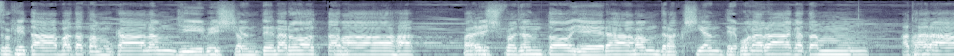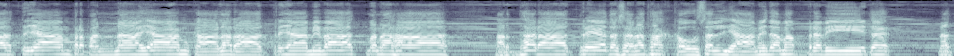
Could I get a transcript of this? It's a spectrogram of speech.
सुखिता बत तम् कालम् जीविष्यन्ति नरोत्तमाः परिष्वजन्तो ये रामम् द्रक्ष्यन्ति पुनरागतम्। अथ रात्र्याम् प्रपन्नायाम् कालरात्र्यामिवात्मनः। अर्धरात्रे दशरथः कौसल्यामिदमब्रवीत्। न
